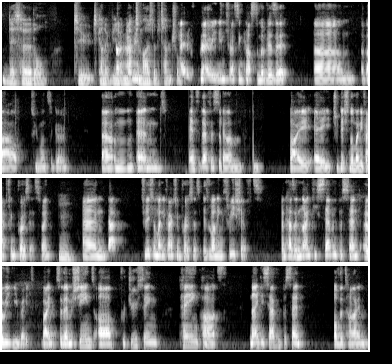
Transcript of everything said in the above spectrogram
this hurdle to, to kind of you know maximize mean, the potential. I had a very interesting customer visit um, about two months ago, um, and entered their facility um, by a traditional manufacturing process, right? Mm. And that traditional manufacturing process is running three shifts and has a 97% OEE rate, right? So their machines are producing paying parts 97% of the time.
